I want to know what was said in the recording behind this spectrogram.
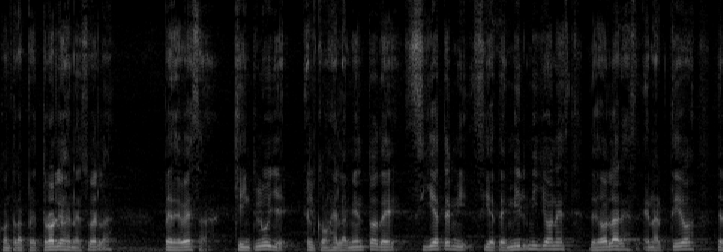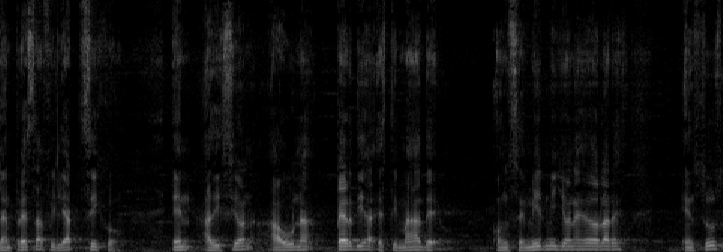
contra Petróleo Venezuela PDVSA, que incluye el congelamiento de 7 mil millones de dólares en activos de la empresa filial CICO, en adición a una pérdida estimada de 11 mil millones de dólares en sus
